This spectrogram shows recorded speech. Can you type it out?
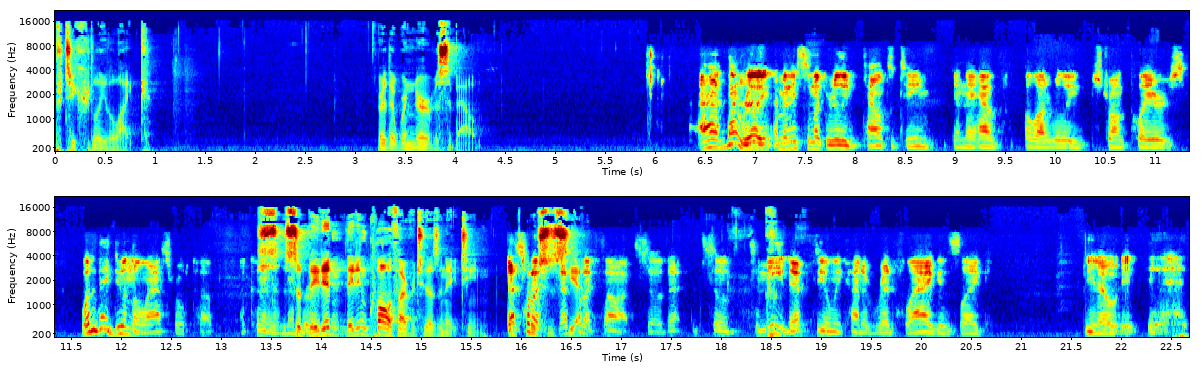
particularly like? Or that we're nervous about? Uh, not really. I mean, they seem like a really talented team, and they have a lot of really strong players. What did they do in the last World Cup? I couldn't remember. So they didn't. They didn't qualify for 2018. That's what I. Is, that's yeah. what I thought. So that. So to me, that's the only kind of red flag is like, you know, it, it,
